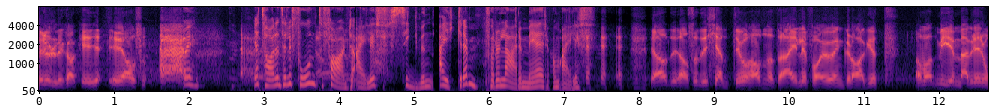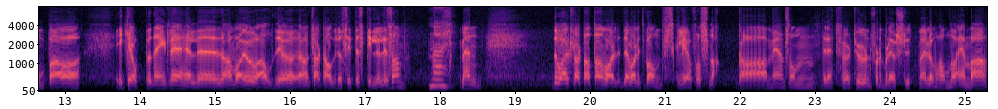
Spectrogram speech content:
rullekake i, i halsen. Oi. Jeg tar en telefon til faren til Eilif, Sigmund Eikrem, for å lære mer om Eilif. Ja, du, altså, du kjente jo han. At Eilif var jo en gladgutt. Han var mye maur i rumpa og i kroppen, egentlig. Hele, han var jo aldri Han klarte aldri å sitte stille, liksom. Nei. Men det var jo klart at han var, det var litt vanskelig å få snakka med en sånn rett før turen, for det ble jo slutt mellom han og Emma.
